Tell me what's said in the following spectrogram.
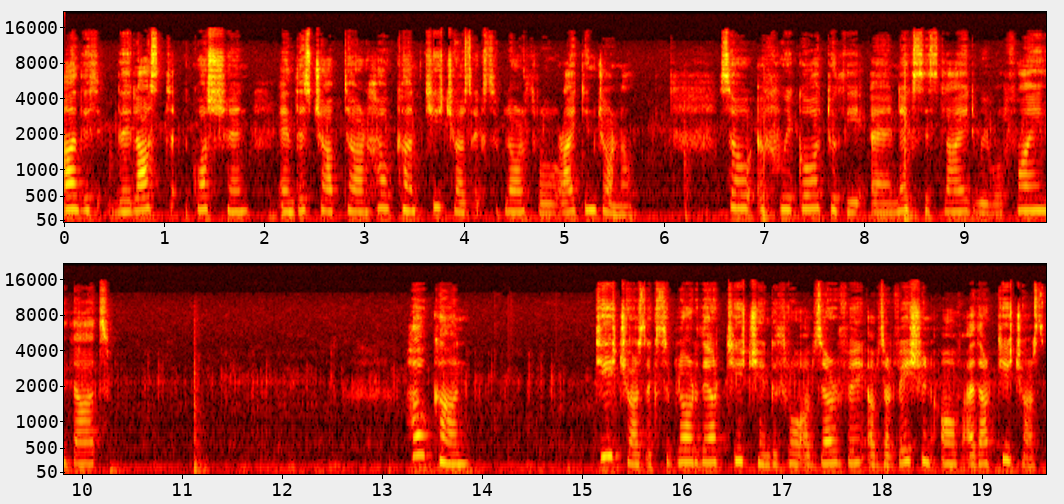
And this, the last question in this chapter, how can teachers explore through writing journal? So if we go to the uh, next slide, we will find that how can teachers explore their teaching through observing observation of other teachers?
